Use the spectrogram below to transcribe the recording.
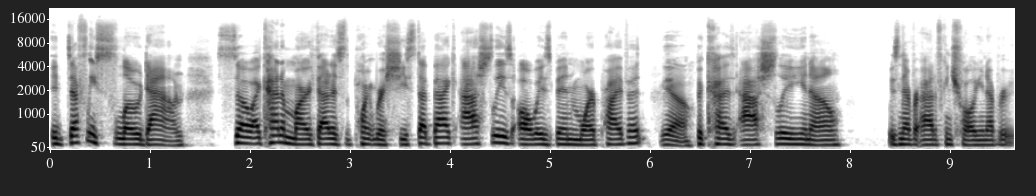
it definitely slowed down. So I kind of marked that as the point where she stepped back. Ashley has always been more private yeah. because Ashley, you know, was never out of control. You never,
